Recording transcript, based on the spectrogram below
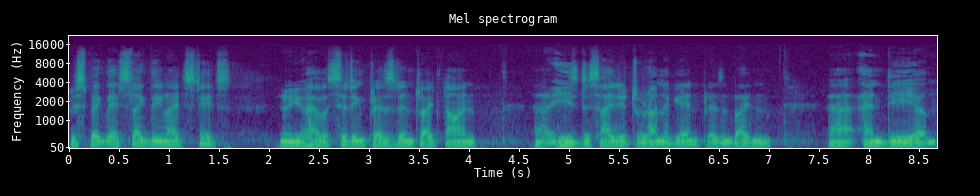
respect that. It's like the United States. You know, you have a sitting president right now, and uh, he's decided to run again, President Biden. Uh, and the um,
